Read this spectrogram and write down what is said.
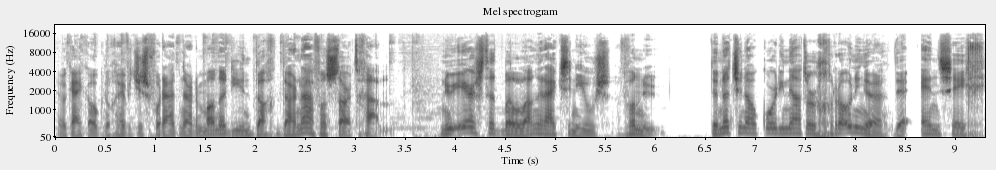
En we kijken ook nog eventjes vooruit naar de mannen die een dag daarna van start gaan. Nu eerst het belangrijkste nieuws van nu. De Nationaal Coördinator Groningen, de NCG,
